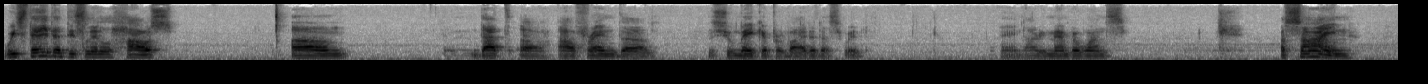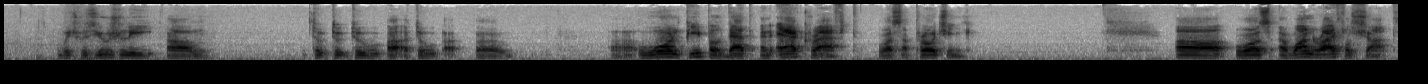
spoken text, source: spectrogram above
We stayed at this little house um, that uh, our friend, uh, the shoemaker, provided us with. And I remember once a sign which was usually um, to to to uh, to uh, uh, warn people that an aircraft was approaching. Uh, was a one rifle shot,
